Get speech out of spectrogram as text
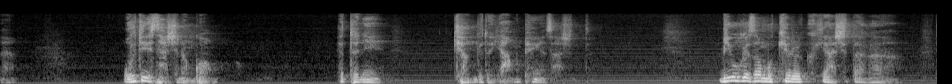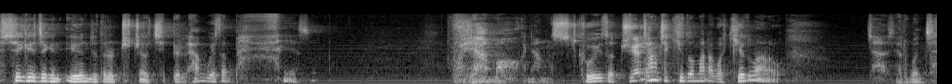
네. 어디에 사시는 거? 했더니 경기도 양평에 사신다 미국에서 목회를 크게 하시다가 세계적인 예언자들을 추천해서 집회를 한국에서 많이 했어 우 리야 뭐 그냥 교회에서 주야장차 기도만 하고 기도만 하고. 자 여러분 참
